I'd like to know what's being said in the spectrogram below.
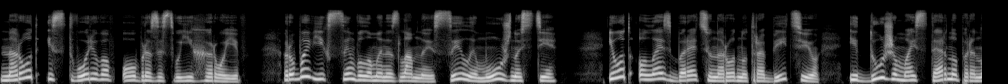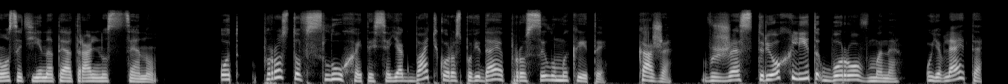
народ і створював образи своїх героїв, робив їх символами незламної сили, мужності. І от Олесь бере цю народну традицію і дуже майстерно переносить її на театральну сцену. От просто вслухайтеся, як батько розповідає про силу Микити. Каже, вже з трьох літ боров мене. Уявляєте?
